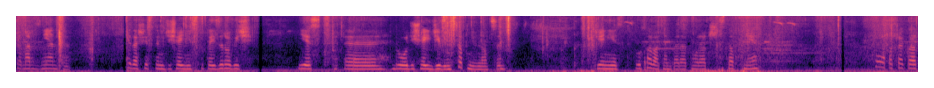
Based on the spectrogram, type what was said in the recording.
przemarznięte. Nie da się z tym dzisiaj nic tutaj zrobić. Jest, e, było dzisiaj 9 stopni w nocy. Dzień jest plusowa temperatura 3 stopnie. Trzeba poczekać,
